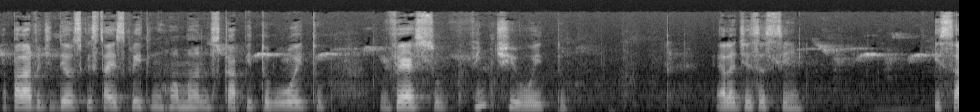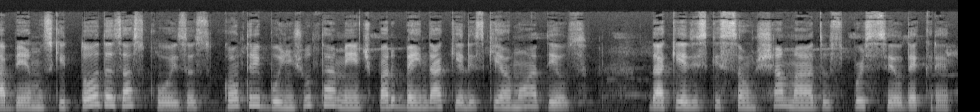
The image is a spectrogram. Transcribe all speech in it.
a palavra de Deus que está escrita em Romanos capítulo 8, verso 28. Ela diz assim: E sabemos que todas as coisas contribuem juntamente para o bem daqueles que amam a Deus, daqueles que são chamados por seu decreto.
